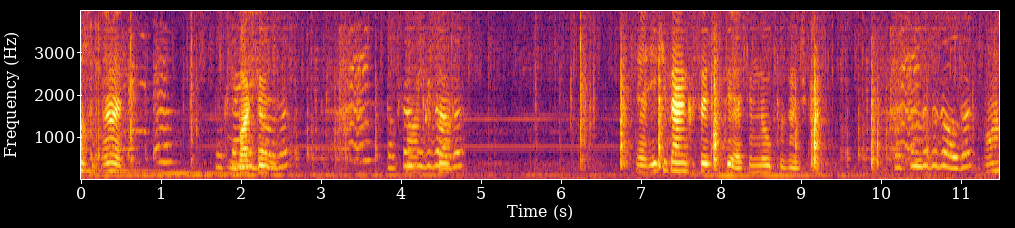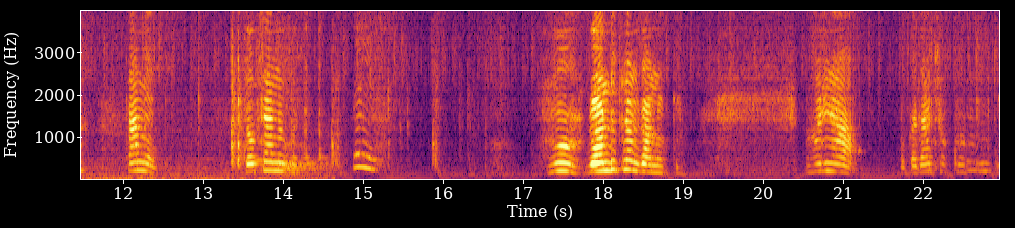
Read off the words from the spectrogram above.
olsun evet. 97 Başka- oldu. 98 kısa. oldu. Ya iki tane kısa çıktı ya şimdi upuzun çıkıyor. 99 oldu. Aha tam yetti. 99. Ve 100. Oh ben bitmedi zannettim. Var ya o kadar çok korktum ki.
